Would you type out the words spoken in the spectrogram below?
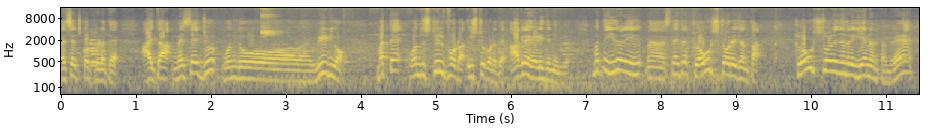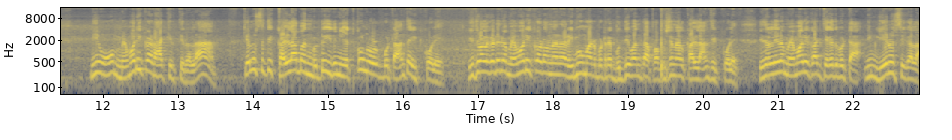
ಮೆಸೇಜ್ ಕೊಟ್ಬಿಡುತ್ತೆ. ಆಯಿತಾ? ಮೆಸೇಜು, ಒಂದು ವಿಡಿಯೋ, ಮತ್ತು ಒಂದು ಸ್ಟಿಲ್ ಫೋಟೋ ಇಷ್ಟು ಕೊಡುತ್ತೆ. ಆಗಲೇ ಹೇಳಿದ್ದೀನಿ ನಿಮಗೆ. ಮತ್ತು ಇದರಲ್ಲಿ ಸ್ನೇಹಿತರೆ ಕ್ಲೌಡ್ ಸ್ಟೋರೇಜ್ ಅಂತ. ಕ್ಲೌಡ್ ಸ್ಟೋರೇಜ್ ಅಂದರೆ ಏನಂತಂದರೆ, ನೀವು ಮೆಮೊರಿ ಕಾರ್ಡ್ ಹಾಕಿರ್ತೀರಲ್ಲ, ಕೆಲವು ಸತಿ ಕಳ್ಳ ಬಂದ್ಬಿಟ್ಟು ಇದನ್ನು ಎತ್ಕೊಂಡು ಹೋಗ್ಬಿಟ್ಟ ಅಂತ ಇಟ್ಕೊಳ್ಳಿ. ಇದರೊಳಗಡೆ ಮೆಮೊರಿ ಕಾರ್ಡನ್ನು ರಿಮೂವ್ ಮಾಡಿಬಿಟ್ರೆ ಬುದ್ಧಿವಂತ ಪ್ರೊಫೆಷನಲ್ ಕಳ್ಳ ಅಂತ ಇಟ್ಕೊಳ್ಳಿ. ಇದರಲ್ಲಿರೋ ಮೆಮೊರಿ ಕಾರ್ಡ್ ತೆಗೆದುಬಿಟ್ಟ ನಿಮ್ಗೇನೂ ಸಿಗಲ್ಲ.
